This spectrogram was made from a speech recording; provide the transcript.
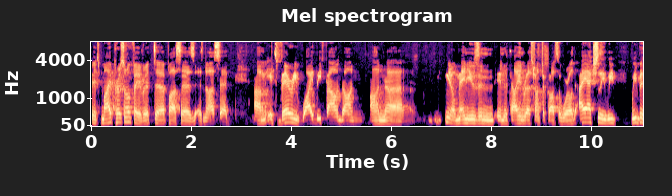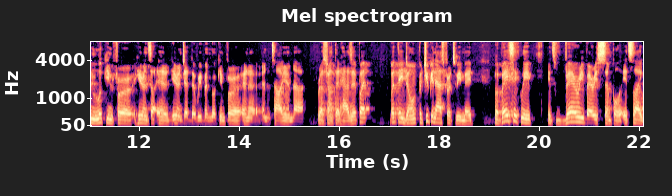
it's my personal favorite uh, pasta, as, as said. Um, it's very widely found on on uh, you know menus in, in Italian restaurants across the world. I actually we we've been looking for here in uh, here in Jeddah. We've been looking for an, a, an Italian uh, restaurant that has it, but but they don't. But you can ask for it to be made. But basically, it's very very simple. It's like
